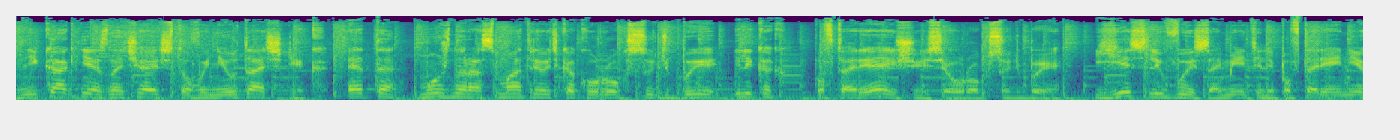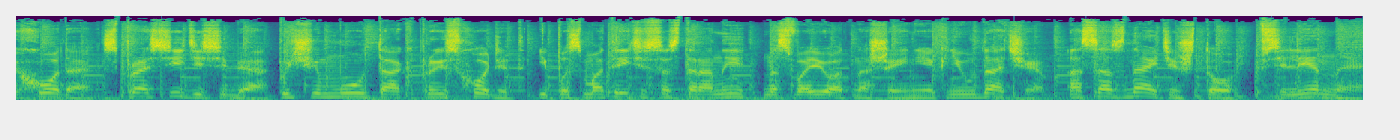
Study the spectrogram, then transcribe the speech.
никак не означает, что вы неудачник. Это можно рассматривать как урок судьбы или как повторяющийся урок судьбы. Если вы заметили повторение хода, спросите себя, почему так происходит, и посмотрите со стороны на свое отношение к неудаче. Осознайте, что Вселенная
